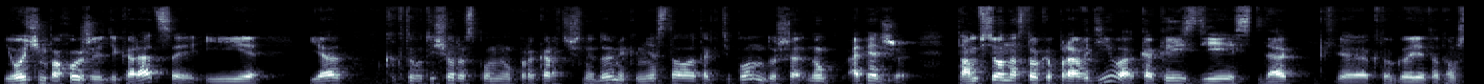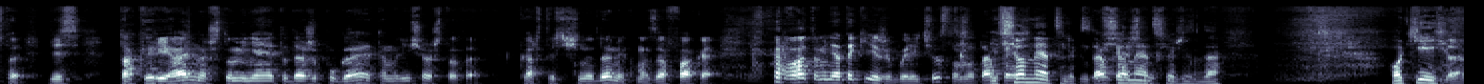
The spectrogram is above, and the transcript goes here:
и очень похожие декорации. И я как-то вот еще раз вспомнил про карточный домик, и мне стало так тепло на душе. Ну, опять же, там все настолько правдиво, как и здесь, да, э, кто говорит о том, что здесь так реально, что меня это даже пугает, там или еще что-то. Карточный домик, motherfucker. Вот у меня такие же были чувства, но там, и все Netflix, там, все конечно, Netflix, смешно. да. Окей, Да.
